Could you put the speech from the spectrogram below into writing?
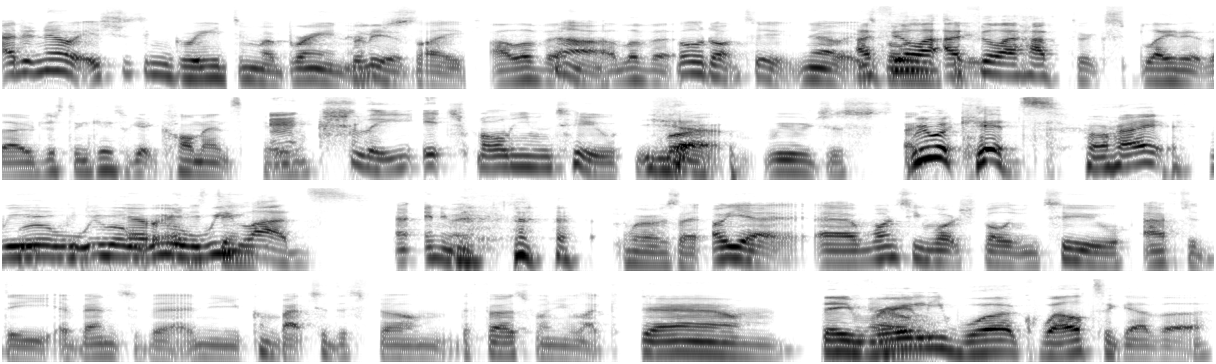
I don't know. It's just ingrained in my brain. Brilliant. Just like, I love it. No, I love it. Vol 2. No, I feel like 2. I feel I have to explain it though, just in case we get comments. Actually, it's volume two. Yeah, we were just like, we were kids, all right. We, we, we, we were we were wee lads. Uh, anyway, where I was like, oh yeah, uh, once you watch volume two after the events of it, and then you come back to this film, the first one, you're like, damn, they really work well together.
